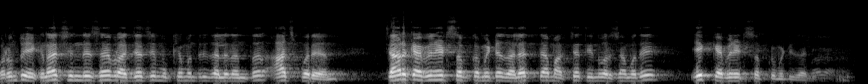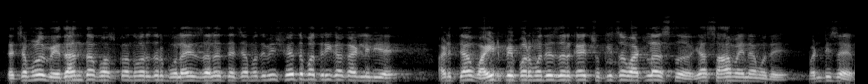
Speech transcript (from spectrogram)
परंतु एकनाथ शिंदे साहेब राज्याचे मुख्यमंत्री झाल्यानंतर आजपर्यंत चार कॅबिनेट सब कमिट्या झाल्यात. त्या मागच्या तीन वर्षामध्ये एक कॅबिनेट सब कमिटी झाली. त्याच्यामुळे वेदांता फॉस्कॉनवर जर बोलायचं झालं त्याच्यामध्ये मी श्वेतपत्रिका काढलेली आहे. आणि त्या व्हाईट पेपरमध्ये जर काही चुकीचं वाटलं असतं या सहा महिन्यामध्ये बंटी साहेब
